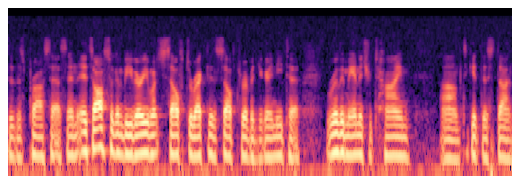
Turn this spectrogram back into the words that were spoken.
to this process, and it's also going to be very much self-directed and self-driven. You're going to need to really manage your time um, to get this done,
